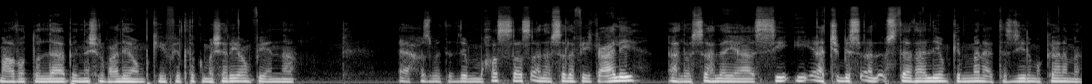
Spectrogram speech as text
مع الطلاب نشرف عليهم كيف يطلقوا مشاريعهم. في عندنا آه حزمة تدريب مخصص. أهلا وسهلا فيك علي. أهلا وسهلا يا CEH بيسأل أستاذ هل يمكن منع تسجيل مكالمة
